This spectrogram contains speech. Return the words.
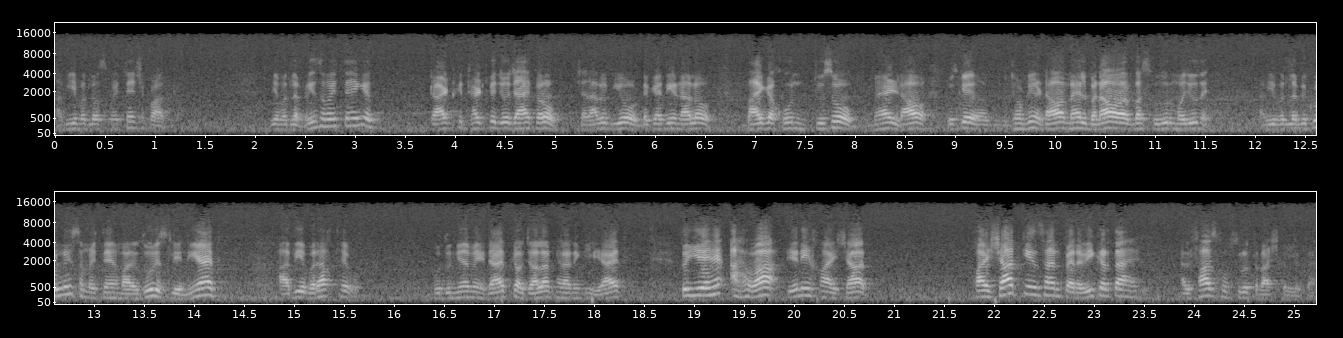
ہم یہ مطلب سمجھتے ہیں شفاعت کا۔ یہ مطلب نہیں سمجھتے ہیں کہ ٹائٹ کے، ٹھٹ کے جو چاہے کرو شرابی پیو، ڈکیتیاں ڈالو، بھائی کا خون چوسو، محل ڈھاؤ، اس کے جھونپڑیاں ڈھاؤ، محل بناؤ اور بس حضور موجود ہیں۔ ہم یہ مطلب بالکل نہیں سمجھتے ہیں، ہمارے حضور اس لیے نہیں آئے تھے۔ آدھی برحق تھے وہ۔ وہ دنیا میں ہدایت کا اجالا پھیلانے کے لیے آئے تھے۔ تو یہ ہے احوا یعنی خواہشات۔ خواہشات کی انسان پیروی کرتا ہے، الفاظ خوبصورت تلاش کر لیتا ہے۔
